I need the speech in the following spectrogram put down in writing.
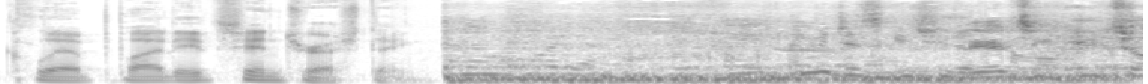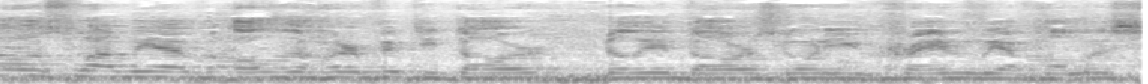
clip, but it's interesting. Let me just get you. Nancy, can you tell us why we have all the 150 billion dollars going to Ukraine? When we have homeless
